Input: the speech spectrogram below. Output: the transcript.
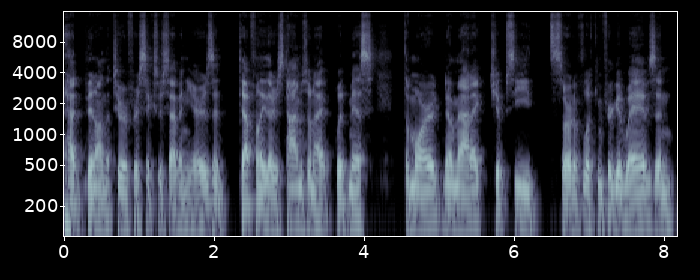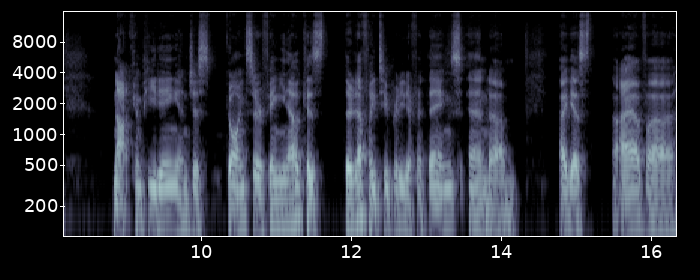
had been on the tour for six or seven years. And definitely there's times when I would miss the more nomadic gypsy sort of looking for good waves and not competing and just going surfing, you know, because they're definitely two pretty different things. And mm-hmm. um, I guess I have uh,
